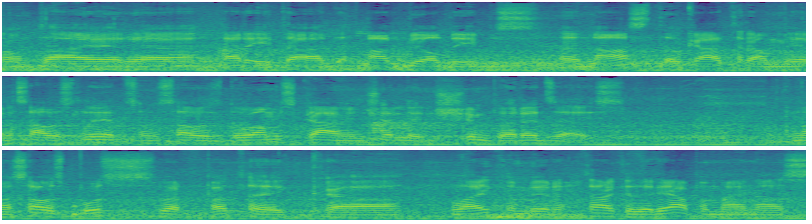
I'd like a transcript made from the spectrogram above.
Un tā ir uh, arī tāda atbildības nasta. Katram ir savas lietas un savas domas, kā viņš ir līdz šim to redzējis. No savas puses var pateikt, ka laikam ir tā, ka ir jāpamainās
